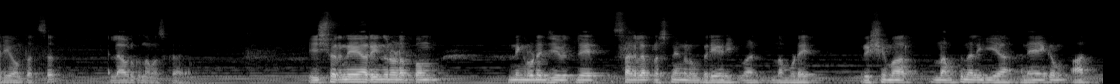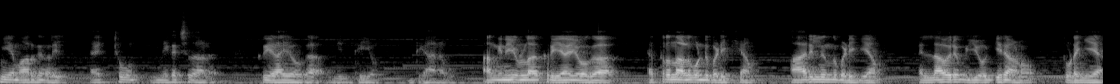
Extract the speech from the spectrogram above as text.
ഹരി ഓം തത്സത്. എല്ലാവർക്കും നമസ്കാരം. ഈശ്വരനെ അറിയുന്നതിനോടൊപ്പം നിങ്ങളുടെ ജീവിതത്തിലെ സകല പ്രശ്നങ്ങളും പരിഹരിക്കുവാൻ നമ്മുടെ ഋഷിമാർ നമുക്ക് നൽകിയ അനേകം ആത്മീയ മാർഗങ്ങളിൽ ഏറ്റവും മികച്ചതാണ് ക്രിയായോഗ വിദ്യയും ധ്യാനവും. അങ്ങനെയുള്ള ക്രിയായോഗ എത്ര നാൾ കൊണ്ട് പഠിക്കാം? ആരിൽ നിന്ന് പഠിക്കാം? എല്ലാവരും യോഗ്യരാണോ? തുടങ്ങിയ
